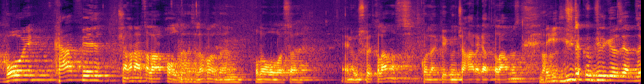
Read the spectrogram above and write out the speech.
обой kafel shunaqa narsalar qoldi. Narsalar qoldi. xudo xohlasa ya'ni uspet qilamiz. Qo'ldan kelguncha harakat qilamiz. Lekin juda ko'pchilik o'zyapti.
